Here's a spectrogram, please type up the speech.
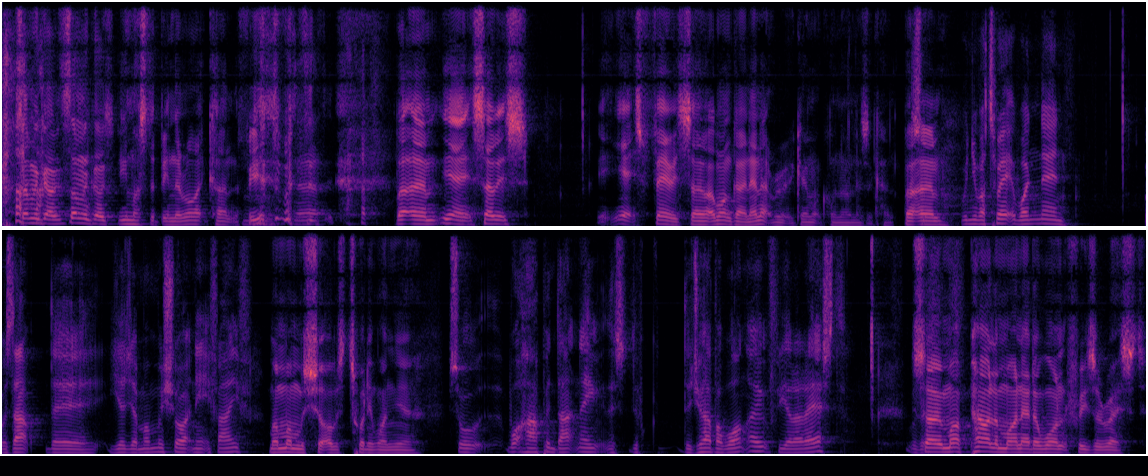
Someone goes, someone goes, you must have been the right cunt for you. but um, yeah, so it's yeah, it's fair. So I won't go down that route again. Call known as a cunt. But um, When you were 21 then, was that the year your mum was shot in 85? my mum was shot. I was twenty one. Yeah. So what happened that night? Did you have a warrant out for your arrest? so my pal of mine had a warrant for his arrest.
